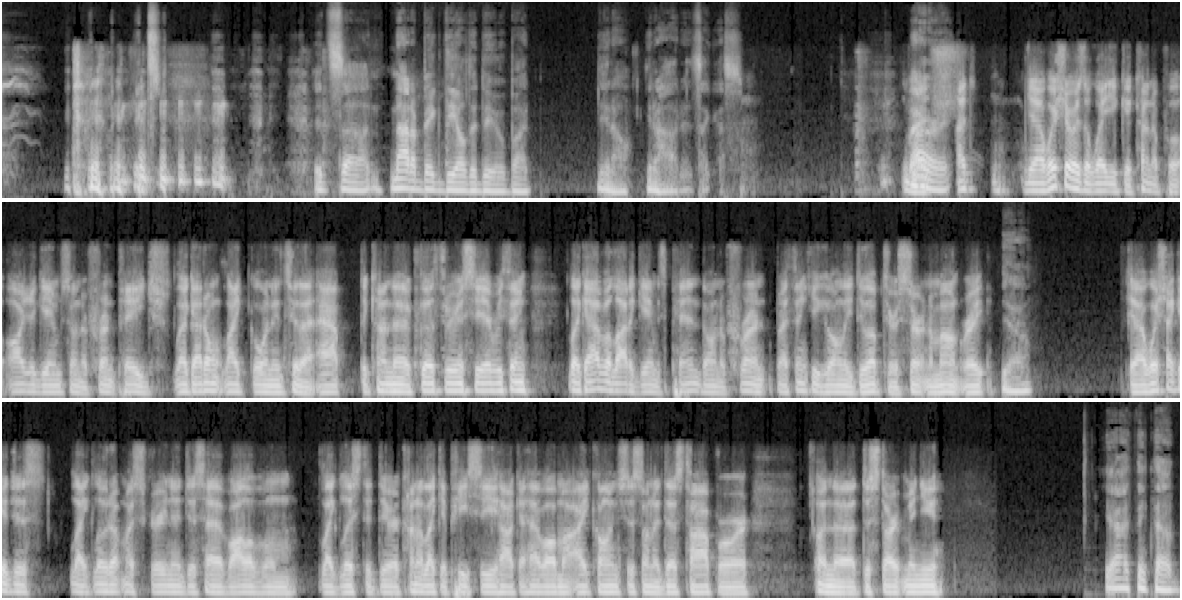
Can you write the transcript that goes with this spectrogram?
It's it's uh not a big deal to do but you know you know how it is i guess Right. right. I, yeah, I wish there was a way you could kind of put all your games on the front page. Like, I don't like going into the app to kind of go through and see everything. Like, I have a lot of games pinned on the front, but I think you can only do up to a certain amount, right? yeah Yeah, I wish I could just like load up my screen and just have all of them like listed there, kind of like a PC. How I can have all my icons just on a desktop or on the the start menu. Yeah, I think that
